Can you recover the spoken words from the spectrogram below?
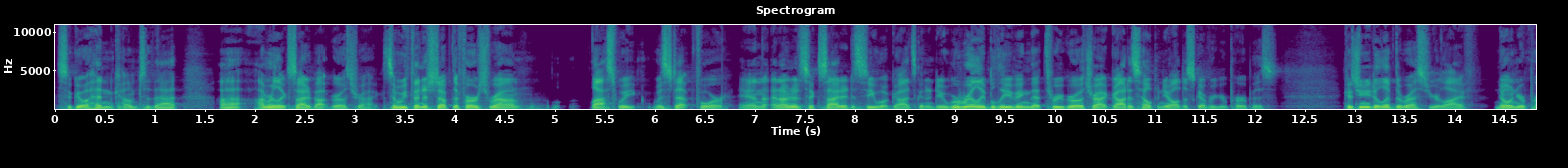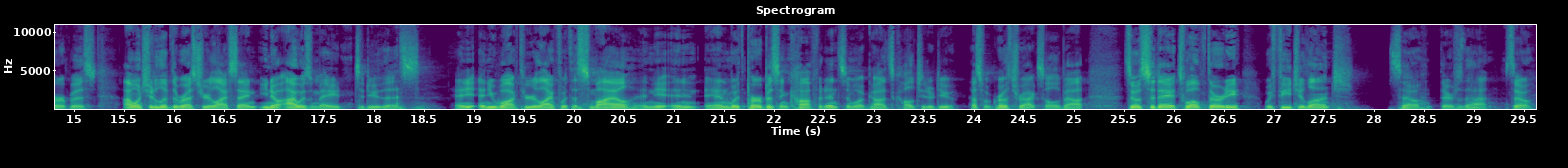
So go ahead and come to that. Uh, I'm really excited about growth track. So we finished up the first round last week with step four. And, and I'm just excited to see what God's going to do. We're really believing that through Growth Track, God is helping you all discover your purpose. Because you need to live the rest of your life knowing your purpose. I want you to live the rest of your life saying, you know, I was made to do this. And you, and you walk through your life with a smile and, and, and with purpose and confidence in what God's called you to do. That's what Growth Track's all about. So it's today at 1230. We feed you lunch. So there's that. So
